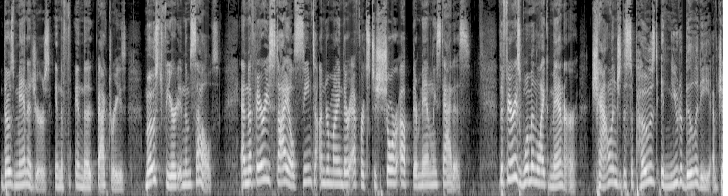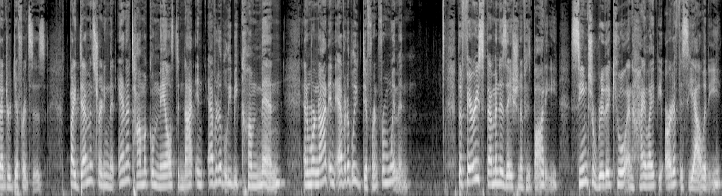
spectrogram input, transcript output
those managers in the, in the factories, most feared in themselves. And the fairy's styles seemed to undermine their efforts to shore up their manly status. The fairy's woman-like manner challenged the supposed immutability of gender differences by demonstrating that anatomical males did not inevitably become men and were not inevitably different from women. The fairy's feminization of his body seemed to ridicule and highlight the artificiality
